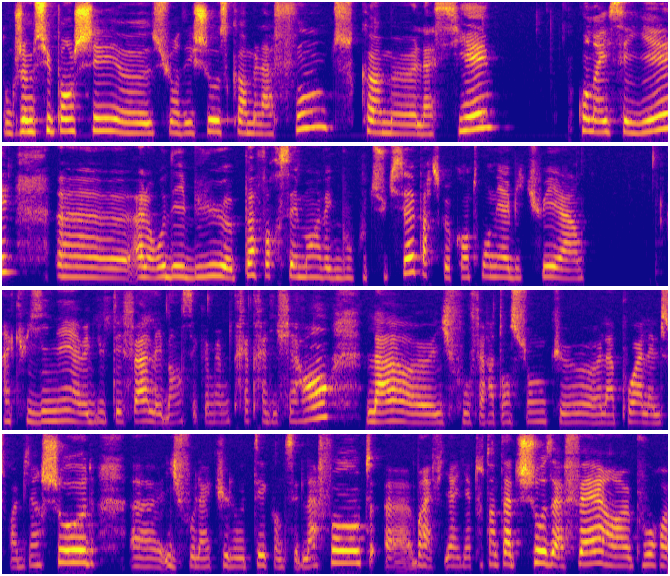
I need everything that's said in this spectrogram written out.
Donc je me suis penchée euh, sur des choses comme la fonte, comme l'acier qu'on a essayé. alors au début, pas forcément avec beaucoup de succès, parce que quand on est habitué à à cuisiner avec du Tefal, eh ben c'est quand même très très différent. Là, euh, il faut faire attention que euh, la poêle elle soit bien chaude. Euh, il faut la culotter quand c'est de la fonte. bref, il y a, y a, tout un tas de choses à faire pour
